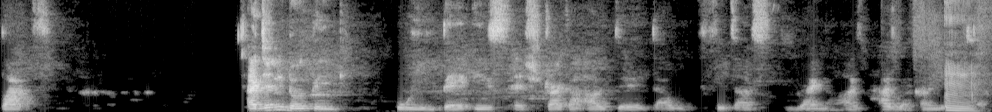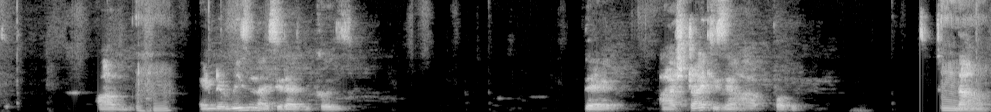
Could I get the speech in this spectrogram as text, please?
but i genuinely don't think we there is a striker out there that would fit us right now as, as we're currently Mm. Um, mhm. and the reason I say that is because the our strike isn't our problem. Mm. Now,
